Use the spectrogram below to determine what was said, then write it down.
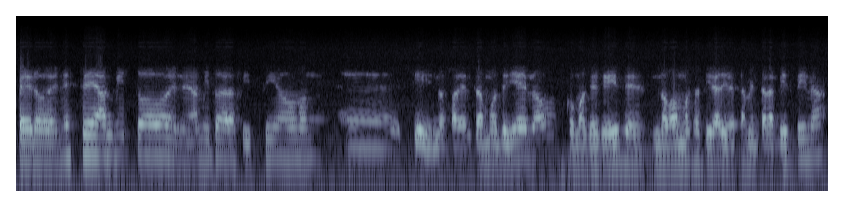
pero en este ámbito, en el ámbito de la ficción, eh, sí, nos adentramos de lleno, como aquel que dice, nos vamos a tirar directamente a la piscina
